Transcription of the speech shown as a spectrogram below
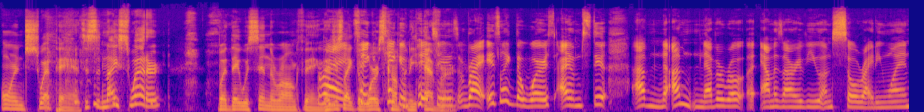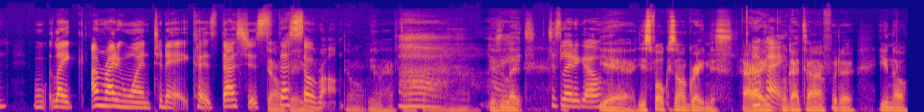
orange sweatpants. This is a nice sweater, but they would send the wrong thing. They're just like the take- worst company pictures. ever. Right, it's like the worst. I'm still. I've n- I'm never wrote an Amazon review. I'm so writing one. Like I'm writing one today because that's just Don't, that's so wrong. Don't you don't have time for that. you know. Just All let just let it go. yeah, just focus on greatness. All right. Okay. Don't got time for the, you know.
